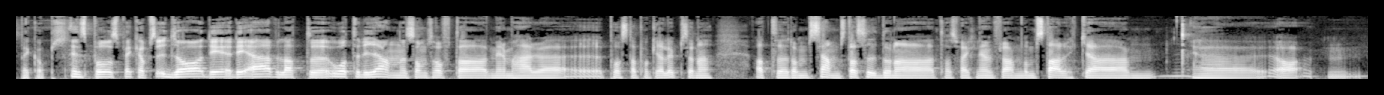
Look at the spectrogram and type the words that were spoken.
Spec Ops? Finns på Spec Ops? Ja, det, det är väl att uh, återigen, som så ofta med de här uh, postapokalypserna, att de sämsta sidorna tas verkligen fram. De starka mm, eh, ja, mm,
